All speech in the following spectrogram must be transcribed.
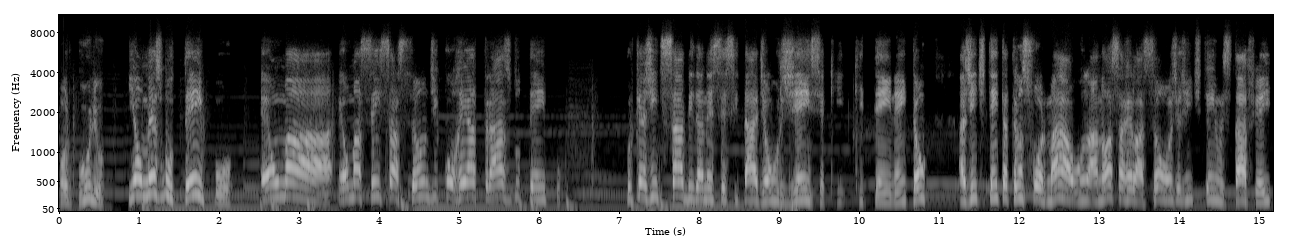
orgulho e ao mesmo tempo é uma é uma sensação de correr atrás do tempo, porque a gente sabe da necessidade, a urgência que, que tem, né? Então a gente tenta transformar a nossa relação. Hoje a gente tem um staff aí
